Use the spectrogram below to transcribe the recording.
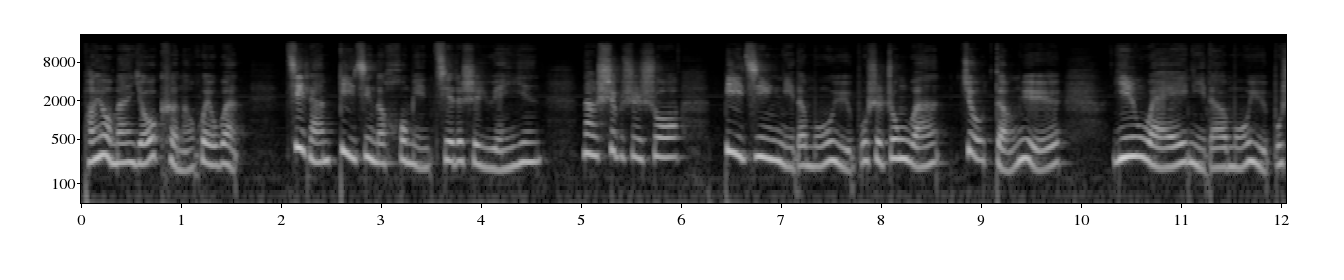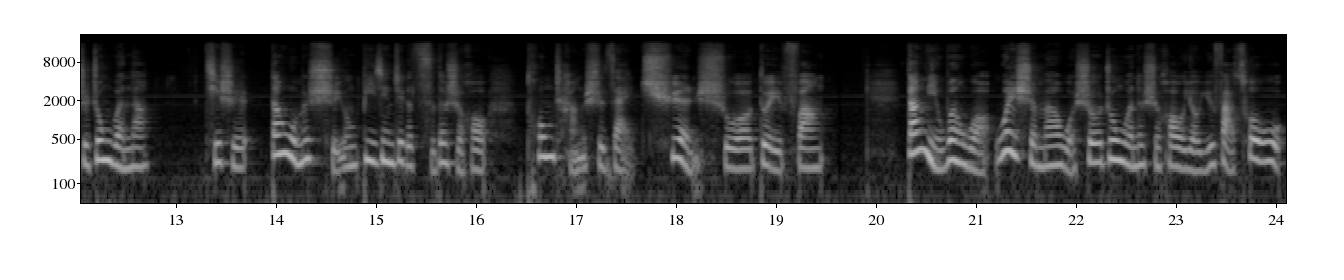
朋友们有可能会问：既然“毕竟”的后面接的是原因，那是不是说“毕竟你的母语不是中文”就等于因为你的母语不是中文呢？其实，当我们使用“毕竟”这个词的时候，通常是在劝说对方。当你问我为什么我说中文的时候有语法错误，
